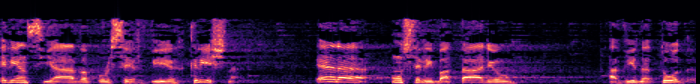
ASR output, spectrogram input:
ele ansiava por servir Krishna. Era um celibatário a vida toda.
